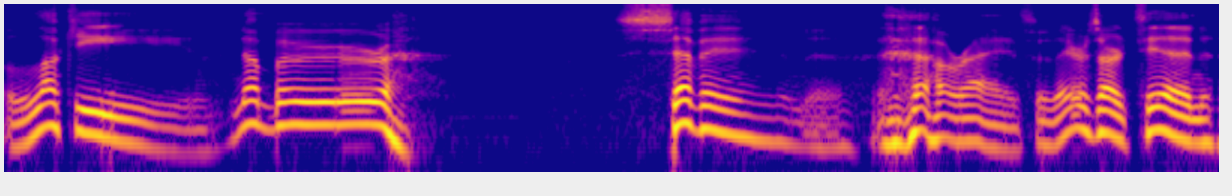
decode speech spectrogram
Lucky number seven. All right. So there's our 10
